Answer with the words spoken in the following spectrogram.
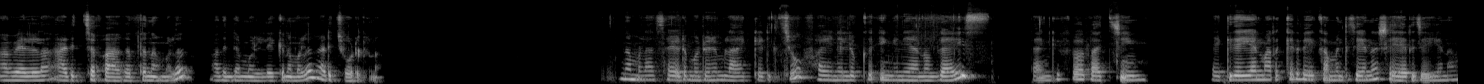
ആ വെള്ളം അടിച്ച ഭാഗത്ത് നമ്മൾ അതിന്റെ മുകളിലേക്ക് നമ്മൾ അടിച്ചു കൊടുക്കണം. നമ്മൾ ആ സൈഡ് മുഴുവനും ബ്ലാക്ക് അടിച്ചു. ഫൈനൽ ലുക്ക് ഇങ്ങനെയാണോ guys thank you for watching like ചെയ്യാൻ മറക്കരുത്. കമന്റ് ചെയ്യണം ഷെയർ ചെയ്യണം.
